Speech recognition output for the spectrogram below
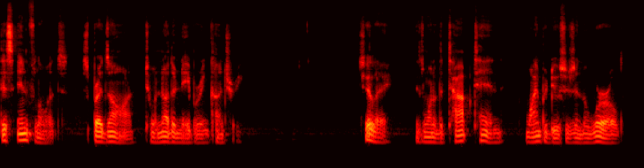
This influence spreads on to another neighboring country. Chile is one of the top 10 wine producers in the world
